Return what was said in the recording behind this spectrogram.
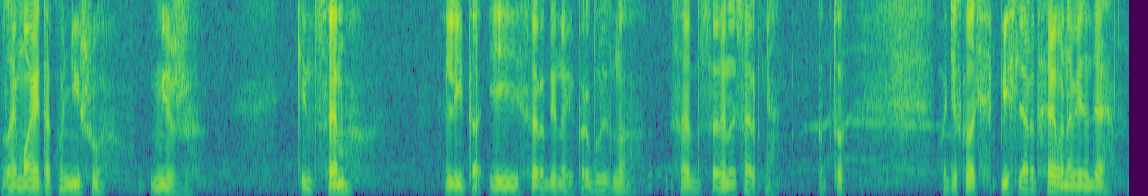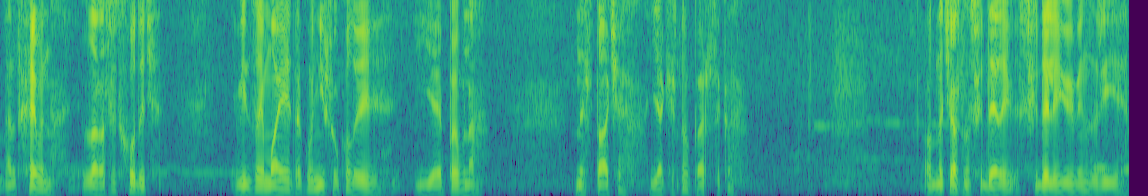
займає таку нішу між кінцем літа і серединою, приблизно серединою серпня. Тобто, хотів сказати, після Редхевена він йде. Редхевен зараз відходить. Він займає таку нішу, коли є певна нестача якісного персика. Одночасно з фіделією, він зріє.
